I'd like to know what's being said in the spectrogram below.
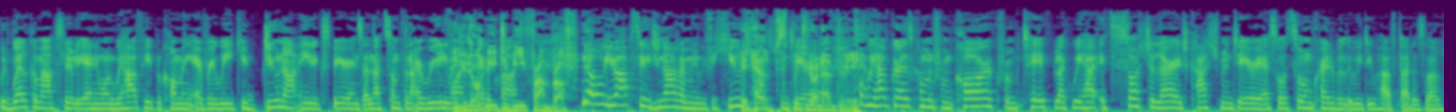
we'd welcome absolutely anyone. We have people coming every week. You do not need experience, and that's something I really want. And you don't need across. to be from Bruff. No, you absolutely do not. I mean, we've a huge it helps, but you don't have to be. But we have girls coming from Cork, from Tip. Like we have, it's such a large catchment area, so it's so incredible that we do have that as well.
